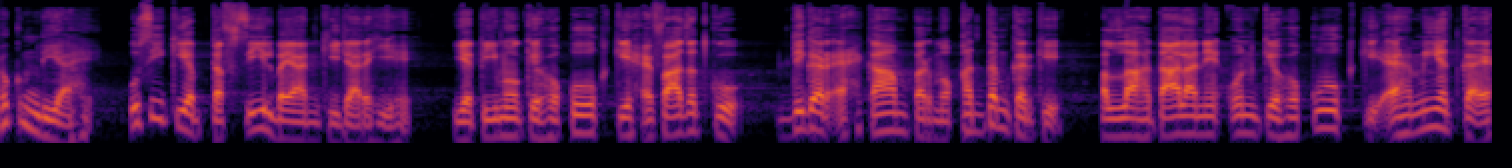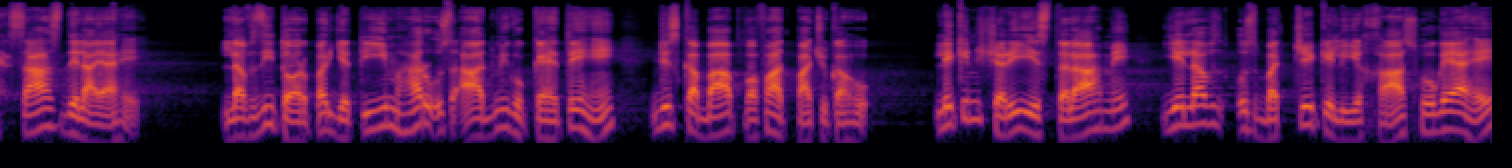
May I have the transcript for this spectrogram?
حکم دیا ہے، اسی کی اب تفصیل بیان کی جا رہی ہے۔ یتیموں کے حقوق کی حفاظت کو دیگر احکام پر مقدم کر کے اللہ تعالیٰ نے ان کے حقوق کی اہمیت کا احساس دلایا ہے۔ لفظی طور پر یتیم ہر اس آدمی کو کہتے ہیں جس کا باپ وفات پا چکا ہو۔ لیکن شرعی اصطلاح میں یہ لفظ اس بچے کے لیے خاص ہو گیا ہے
